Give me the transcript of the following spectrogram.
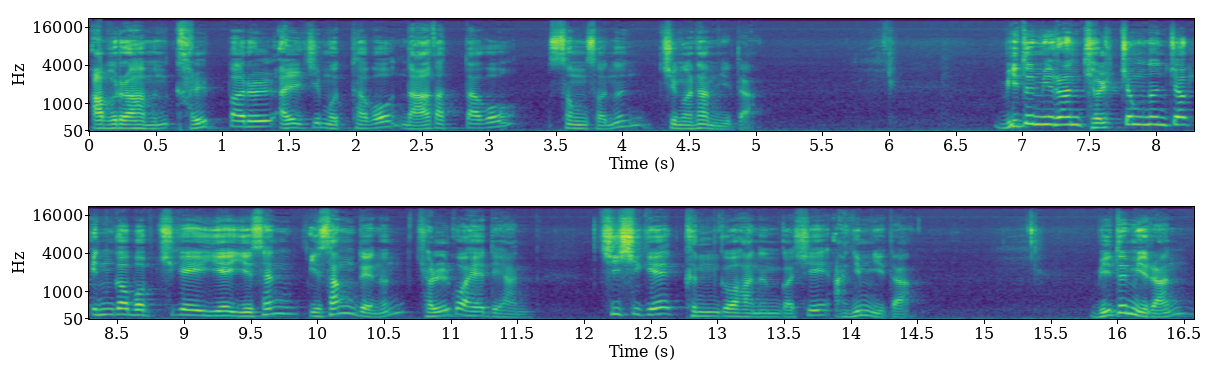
아브라함은 갈 바를 알지 못하고 나아갔다고 성서는 증언합니다. 믿음이란 결정론적 인과 법칙에 의해 예상, 예상되는 결과에 대한 지식에 근거하는 것이 아닙니다. 믿음이란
